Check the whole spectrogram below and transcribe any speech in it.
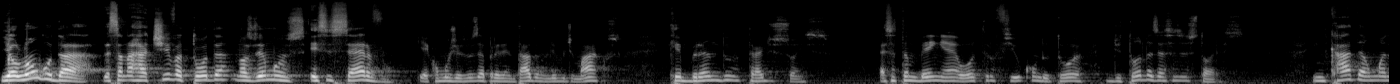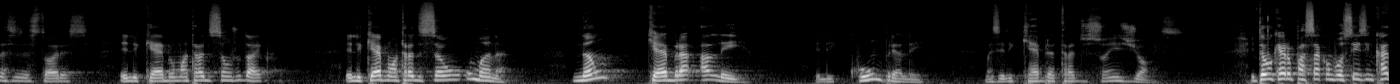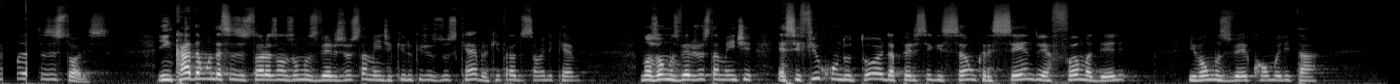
E ao longo da, dessa narrativa toda, nós vemos esse servo, que é como Jesus é apresentado no livro de Marcos, quebrando tradições. Essa também é outro fio condutor de todas essas histórias. Em cada uma dessas histórias, ele quebra uma tradição judaica. Ele quebra uma tradição humana. Não quebra a lei. Ele cumpre a lei, mas ele quebra tradições de homens. Então eu quero passar com vocês em cada uma dessas histórias. E em cada uma dessas histórias nós vamos ver justamente aquilo que Jesus quebra, que tradução ele quebra. Nós vamos ver justamente esse fio condutor da perseguição crescendo e a fama dele, e vamos ver como ele está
